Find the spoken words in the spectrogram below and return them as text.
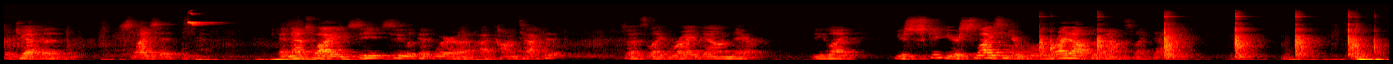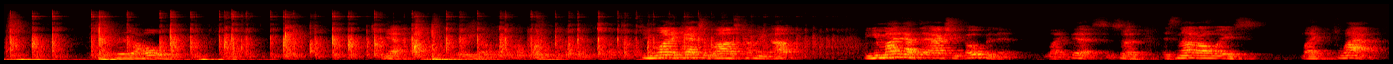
but you have to slice it. And that's why you see, see, look at where I, I contact it. So it's like right down there. You like, you're, you're slicing it right off the bounce like that. There's a hole. Yeah, there you go. So you want to catch it while it's coming up, and you might have to actually open it like this. So it's not always like flat.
